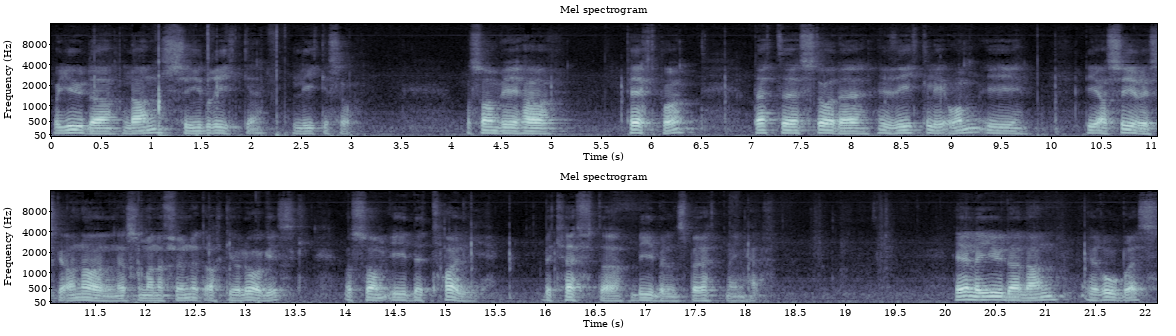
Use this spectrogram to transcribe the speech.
Og Juda land, Sydriket, likeså. Og som vi har pekt på, dette står det rikelig om i de asyriske analene som man har funnet arkeologisk, og som i detalj bekrefter Bibelens beretning her. Hele Judaland erobres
